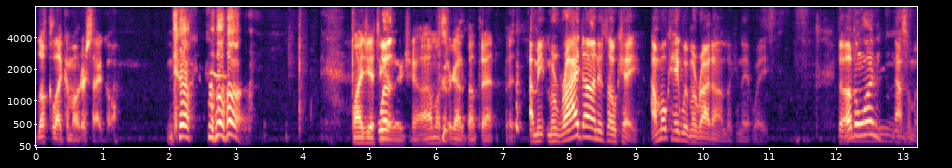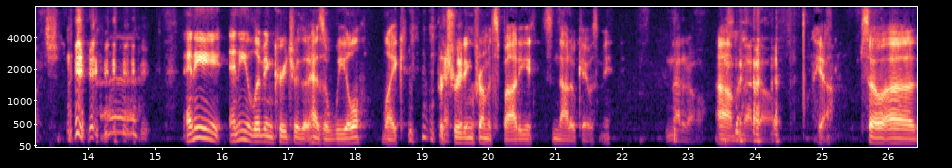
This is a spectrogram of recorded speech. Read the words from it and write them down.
look like a motorcycle. Why'd you have to Well- go there, Joe? I almost forgot about that. But I mean, Maridon is okay. I'm okay with Maridon looking that way. The other one, not so much. Ah. Any any living creature that has a wheel like protruding from its body is not okay with me. not at all. Um, Not at all. yeah. So uh,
